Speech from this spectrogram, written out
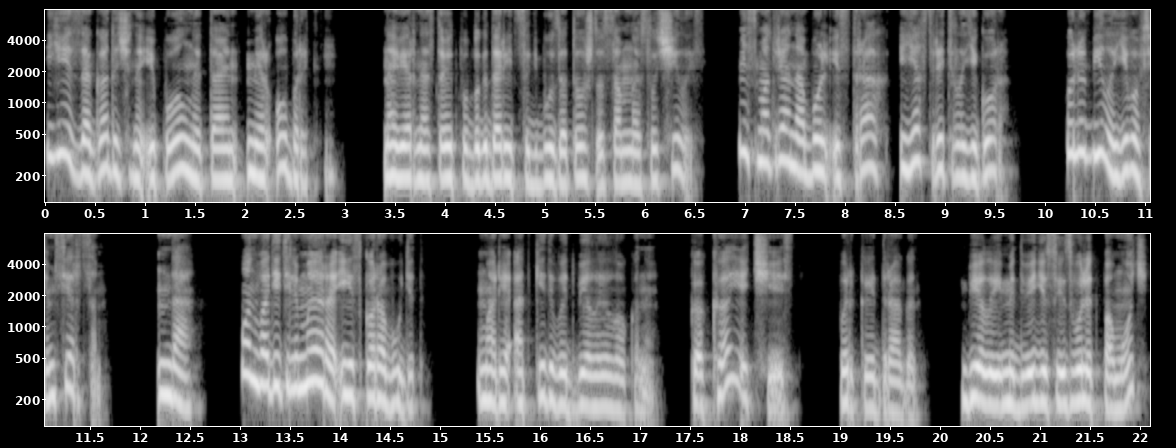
есть загадочный и полный тайн мир оборотней. Наверное, стоит поблагодарить судьбу за то, что со мной случилось. Несмотря на боль и страх, я встретила Егора. Полюбила его всем сердцем. Да, он водитель мэра и скоро будет. Мария откидывает белые локоны. «Какая честь!» — фыркает Драгон. «Белые медведи соизволят помочь?»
